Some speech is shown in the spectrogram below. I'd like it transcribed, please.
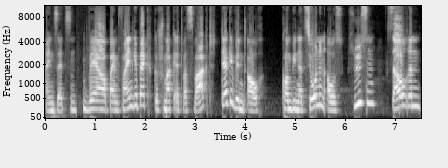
einsetzen. Wer beim Feingebäck Geschmack etwas wagt, der gewinnt auch. Kombinationen aus süßen, sauren,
